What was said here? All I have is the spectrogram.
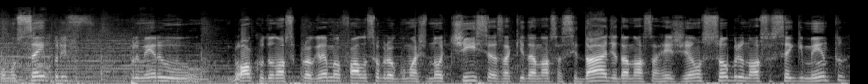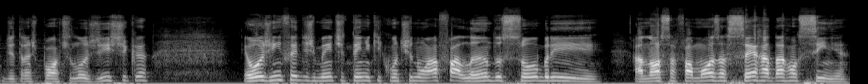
Como sempre, no primeiro bloco do nosso programa eu falo sobre algumas notícias aqui da nossa cidade, da nossa região, sobre o nosso segmento de transporte logística. Eu hoje, infelizmente, tenho que continuar falando sobre a nossa famosa Serra da Rocinha.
